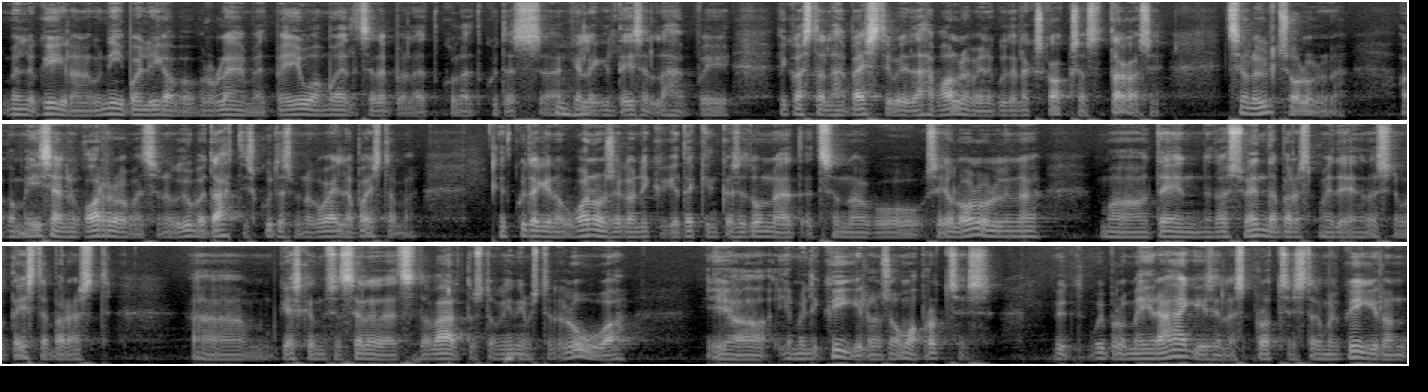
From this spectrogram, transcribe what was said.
meil kõigil on nagu nii palju igapäevaprobleeme, et me ei jõua mõelda selle peale, et kuule, et kuidas mm -hmm. kellelgi teisel läheb või, või kas tal läheb hästi või läheb halvemini, kui ta läks kaks aastat tagasi. see ei ole üldse oluline. aga me ise nagu arvame, et see on nagu jube tähtis, kuidas me nagu välja paistame. et kuidagi nagu vanusega on ikkagi tekkinud ka see tunne, et, et see on nagu, see ei ole oluline, ma teen neid asju enda pärast, ma ei tee neid asju nagu teiste pärast, ähm, keskendun lihtsalt sellele, et seda väärtust nagu inimestele luua ja, ja meil kõigil on see oma protsess. Nüüd võib-olla me ei räägi sellest protsessist, aga meil kõigil on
